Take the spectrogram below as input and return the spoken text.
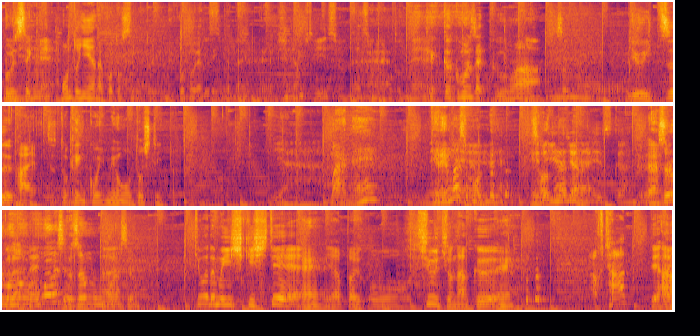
分析、ねえ。本当に嫌なことするという、ね、ことをやっていただいて。しなくていいですよねそんなことね。結果熊崎君は、その唯一、はい。ずっと健康に目を落としていった。いやまあね照れますもんね。照れ屋じゃないですか。それも思いますよそれも思いますよ、今日でも意識して、ええ。やっぱりこう躊躇なく、ええ。アフターって入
